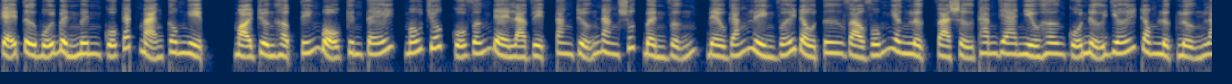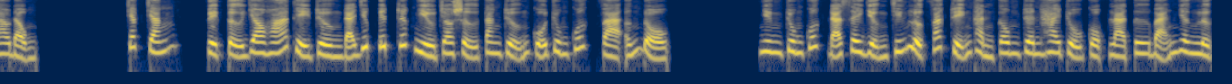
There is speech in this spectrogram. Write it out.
Kể từ buổi bình minh của cách mạng công nghiệp, mọi trường hợp tiến bộ kinh tế, mấu chốt của vấn đề là việc tăng trưởng năng suất bền vững đều gắn liền với đầu tư vào vốn nhân lực và sự tham gia nhiều hơn của nữ giới trong lực lượng lao động. Chắc chắn, việc tự do hóa thị trường đã giúp ích rất nhiều cho sự tăng trưởng của Trung Quốc và Ấn Độ. Nhưng Trung Quốc đã xây dựng chiến lược phát triển thành công trên hai trụ cột là tư bản nhân lực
